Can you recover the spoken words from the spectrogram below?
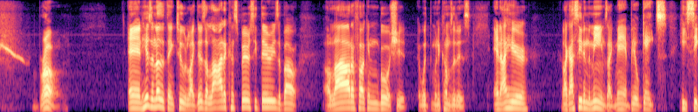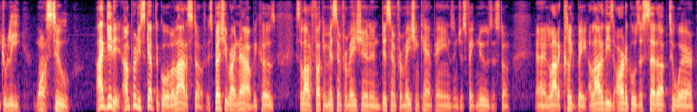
bro. And here's another thing, too. Like, there's a lot of conspiracy theories about a lot of fucking bullshit with, when it comes to this. And I hear Like I see it in the memes, like, man, Bill Gates, he secretly wants to. I get it. I'm pretty skeptical of a lot of stuff, especially right now, because it's a lot of fucking misinformation and disinformation campaigns and just fake news and stuff. And a lot of clickbait. A lot of these articles are set up to where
